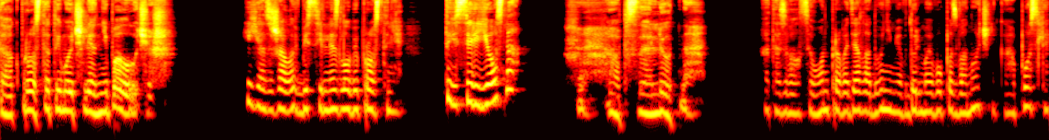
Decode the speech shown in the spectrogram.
так просто ты мой член не получишь». Я сжала в бессильной злобе простыни. «Ты серьезно?» «Абсолютно», — отозвался он, проводя ладонями вдоль моего позвоночника, а после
